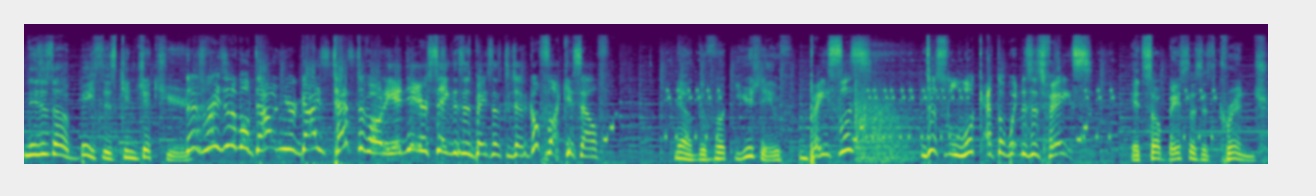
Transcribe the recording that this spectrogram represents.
This is a baseless conjecture. There's reasonable doubt in your guy's testimony, and yet you're saying this is baseless conjecture. Go fuck yourself. Now go fuck yourself. Baseless? Just look at the witness's face. It's so baseless, it's cringe.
